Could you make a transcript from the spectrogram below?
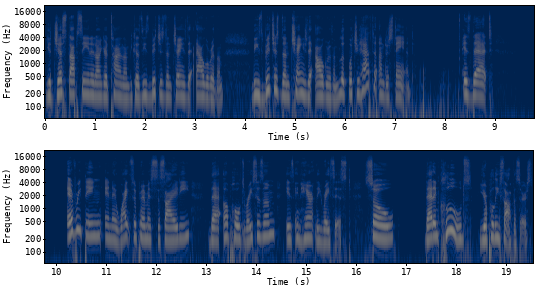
You just stopped seeing it on your timeline because these bitches done changed the algorithm. These bitches done changed the algorithm. Look, what you have to understand is that everything in a white supremacist society that upholds racism is inherently racist. So that includes your police officers.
